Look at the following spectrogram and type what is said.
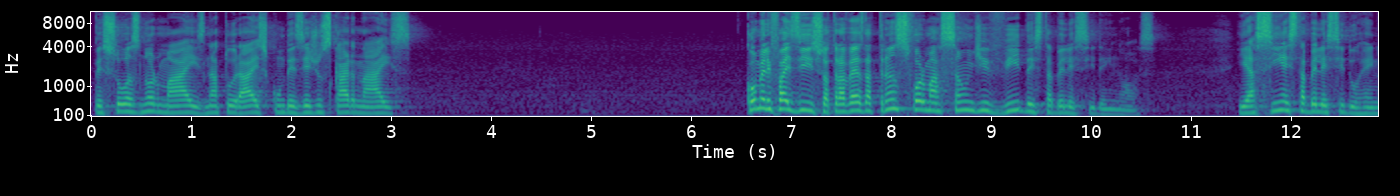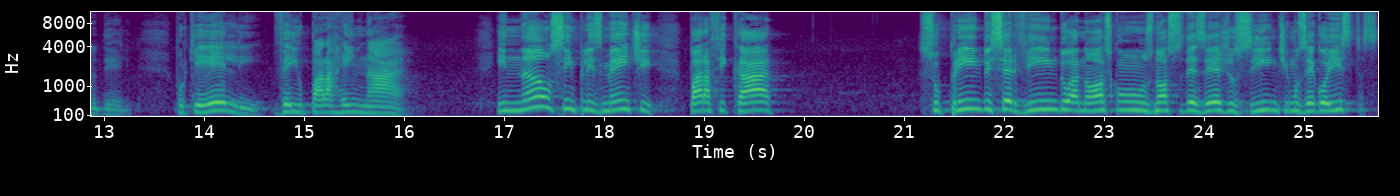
Pessoas normais, naturais, com desejos carnais. Como ele faz isso? Através da transformação de vida estabelecida em nós. E assim é estabelecido o reino dele. Porque ele veio para reinar. E não simplesmente para ficar suprindo e servindo a nós com os nossos desejos íntimos egoístas.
